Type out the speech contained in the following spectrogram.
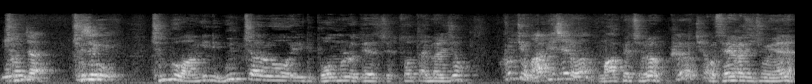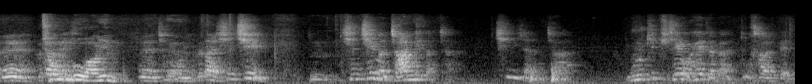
이건 자 주석이 전부 왕인이 문자로 이렇게 보물로 돼서 줬다 이 말이죠? 그렇죠. 마패처럼. 마패처럼 그렇죠. 그 세 가지 중에 네, 그다음에- 천부 왕인 네, 천부. 그다음 신침. 음. 신침은 자입니다. 자. 침이잖아. 자. 물 깊이 제거해야 되잖아요. 뚝살 때.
